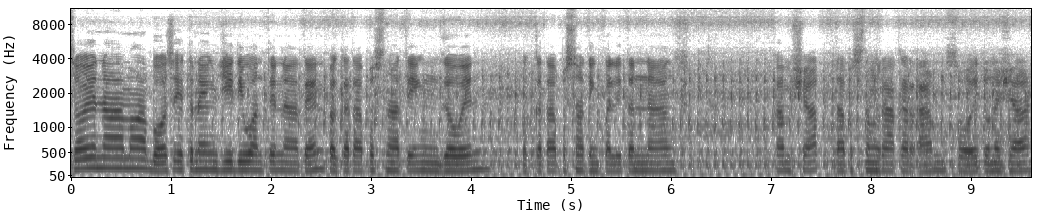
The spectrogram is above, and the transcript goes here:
So ayun na mga boss, ito na yung GD110 natin pagkatapos nating gawin, pagkatapos nating palitan ng camshaft tapos ng rocker arm. So ito na siya.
